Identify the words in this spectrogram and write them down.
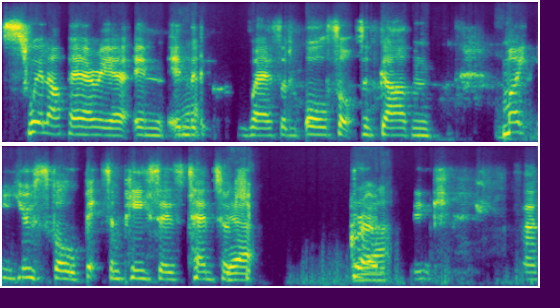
swill up area in in Yeah. the where sort of all sorts of garden might be useful bits and pieces tend to Yeah, grow. yeah. I think. So,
